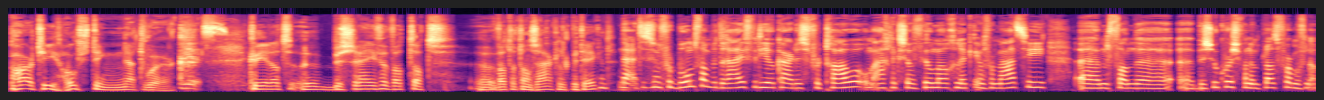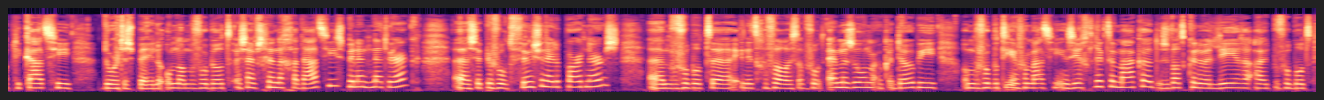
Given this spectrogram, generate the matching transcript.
Party Hosting Network. Yes. Kun je dat uh, beschrijven, wat dat uh, wat dat dan zakelijk betekent? Nou, het is een verbond van bedrijven die elkaar dus vertrouwen om eigenlijk zoveel mogelijk informatie um, van de uh, bezoekers van een platform of een applicatie door te spelen. Om dan bijvoorbeeld, er zijn verschillende gradaties binnen het netwerk. Uh, dus heb je bijvoorbeeld functionele partners. Um, bijvoorbeeld in dit geval is dat bijvoorbeeld Amazon, maar ook Adobe, om bijvoorbeeld die informatie inzichtelijk te maken. Dus wat kunnen we leren uit bijvoorbeeld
